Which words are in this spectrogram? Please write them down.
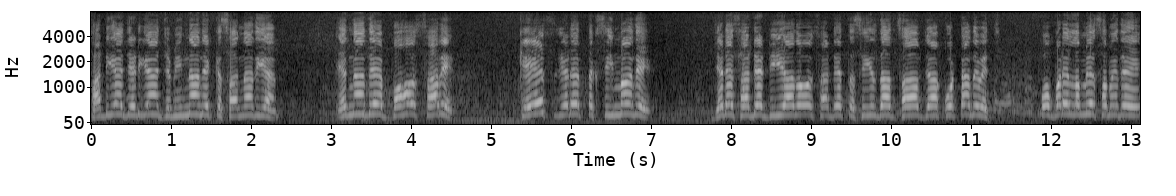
ਸਾਡੀਆਂ ਜਿਹੜੀਆਂ ਜ਼ਮੀਨਾਂ ਨੇ ਕਿਸਾਨਾਂ ਦੀਆਂ ਇਹਨਾਂ ਦੇ ਬਹੁਤ ਸਾਰੇ ਕੇਸ ਜਿਹੜੇ ਤਕਸੀਮਾਂ ਦੇ, ਜਿਹੜੇ ਸਾਡੇ ਡੀਆਰਓ, ਸਾਡੇ ਤਹਿਸੀਲਦਾਰ ਸਾਹਿਬ ਜਾਂ ਕੋਟਾਂ ਦੇ ਵਿੱਚ, ਉਹ ਬੜੇ ਲੰਮੇ ਸਮੇਂ ਦੇ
